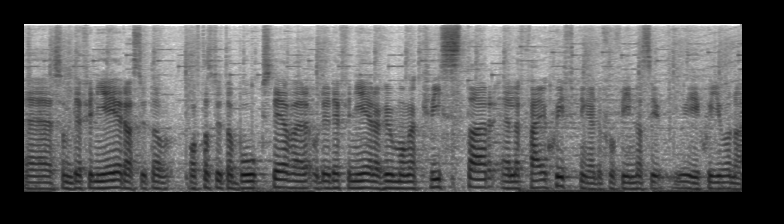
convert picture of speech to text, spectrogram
eh, som definieras utav, oftast utav bokstäver och det definierar hur många kvistar eller färgskiftningar det får finnas i, i skivorna.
